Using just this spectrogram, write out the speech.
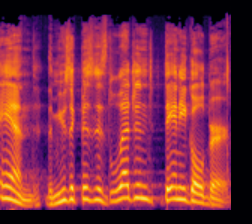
and the music business legend Danny Goldberg.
